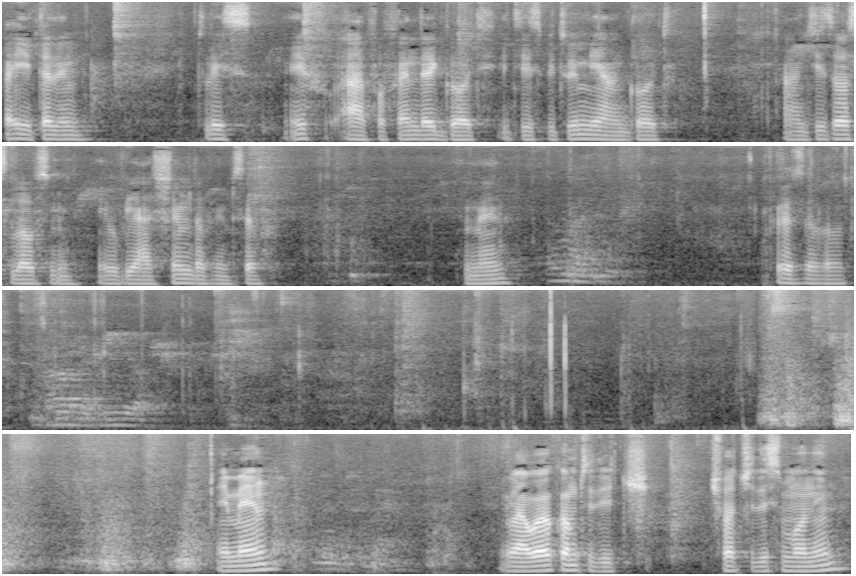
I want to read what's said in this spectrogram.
Why you tell him, please, if I've offended God, it is between me and God. And Jesus loves me. He will be ashamed of himself. Amen. Amen. Praise the Lord. Amen. You are welcome to the ch- church this morning.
